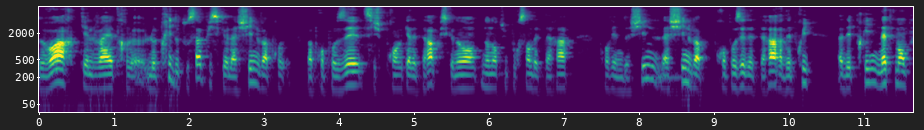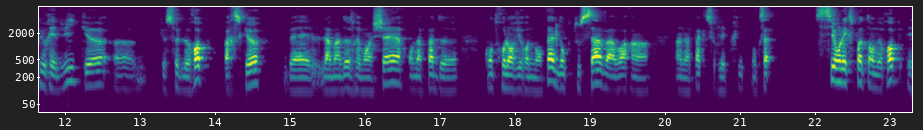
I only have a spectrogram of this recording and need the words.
voir quel va être le, prix de tout ça, puisque la Chine va, va proposer, si je prends le cas des terres rares, puisque 98% des terres rares proviennent de Chine, la Chine va proposer des terres rares à des prix, à des prix nettement plus réduits que, euh, que ceux de l'Europe, parce que ben, la main-d'œuvre est moins chère, on n'a pas de contrôle environnemental, donc tout ça va avoir un, un impact sur les prix. Donc ça, si on l'exploite en Europe, et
